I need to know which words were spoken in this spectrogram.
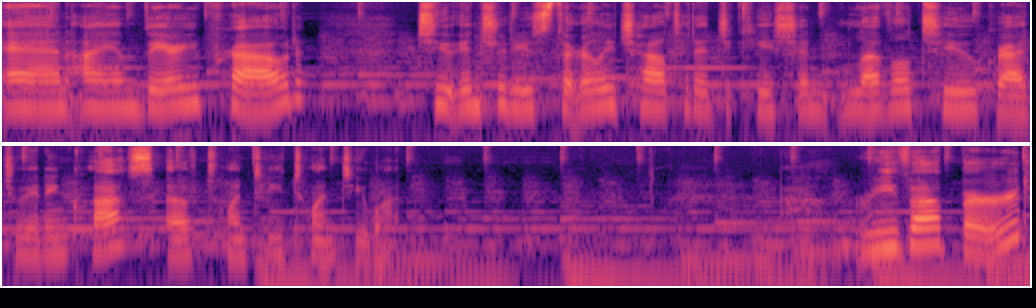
and I am very proud to introduce the Early Childhood Education Level 2 graduating class of 2021. Uh, Riva Bird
